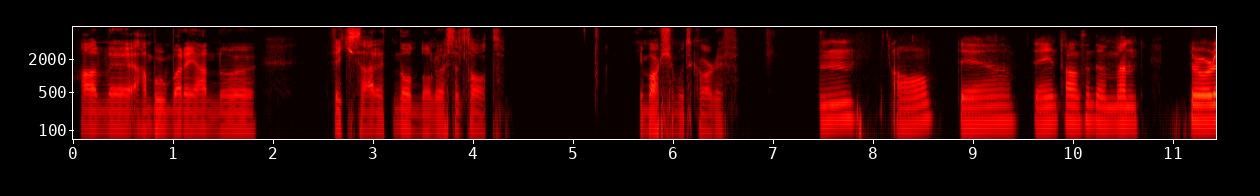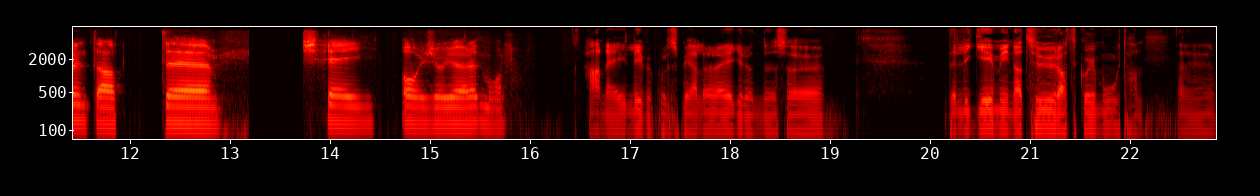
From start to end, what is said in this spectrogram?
Han, eh, han bommar igen och fixar ett 0-0 resultat i matchen mot Cardiff. Mm, ja. Det, det är inte alls en dum, men tror du inte att eh, Shea Ojo gör ett mål? Han är ju Liverpool-spelare i grunden så det ligger i min natur att gå emot han. Eh,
